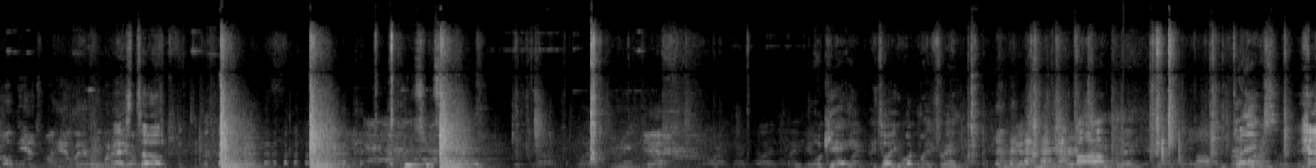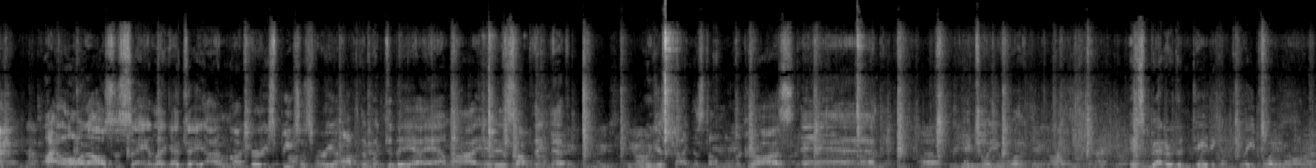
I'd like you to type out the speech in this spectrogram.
Both hands, one hand, whatever you want to do. That's tough. Bitches. Okay, I tell you what, my friend. Um, thanks. I don't know what else to say. Like I tell you, I'm not very speechless very often, but today I am. Uh, it is something that we just kind of stumbled across, and I tell you what, it's better than dating a Playboy model.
